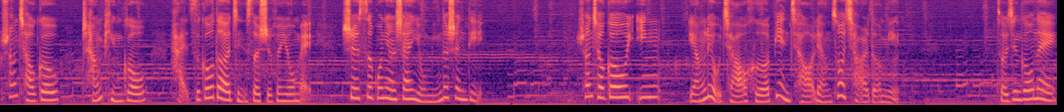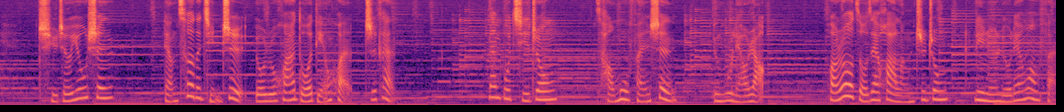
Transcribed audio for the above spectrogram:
双桥沟、长坪沟、海子沟的景色十分优美，是四姑娘山有名的胜地。双桥沟因杨柳桥和便桥两座桥而得名。走进沟内，曲折幽深，两侧的景致犹如花朵点缓枝干，漫步其中。草木繁盛，云雾缭绕，恍若走在画廊之中，令人流连忘返。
